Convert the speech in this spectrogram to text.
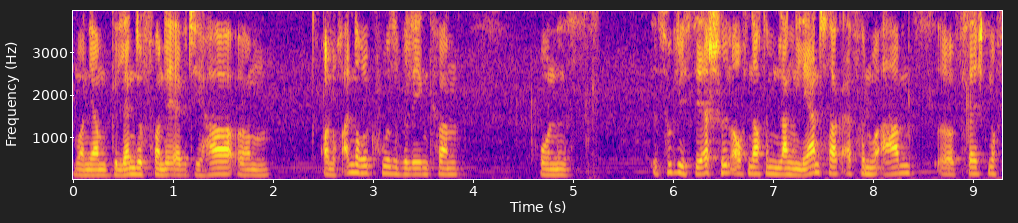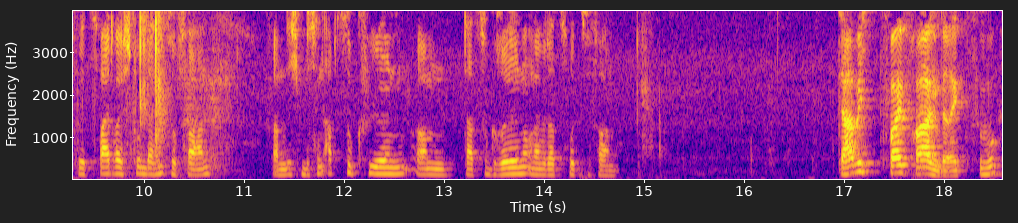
wo man ja am Gelände von der RWTH ähm, auch noch andere Kurse belegen kann. Und es ist wirklich sehr schön, auch nach einem langen Lerntag einfach nur abends äh, vielleicht noch für zwei, drei Stunden dahin zu fahren, ähm, sich ein bisschen abzukühlen, ähm, da zu grillen und dann wieder zurückzufahren. Da habe ich zwei Fragen direkt zu.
